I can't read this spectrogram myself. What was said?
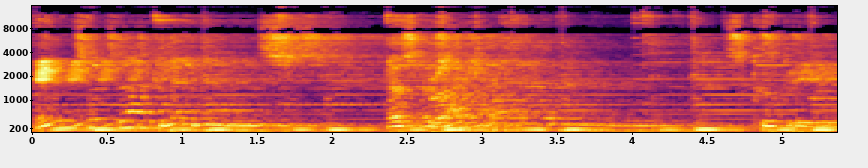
into darkness as bright as could be.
